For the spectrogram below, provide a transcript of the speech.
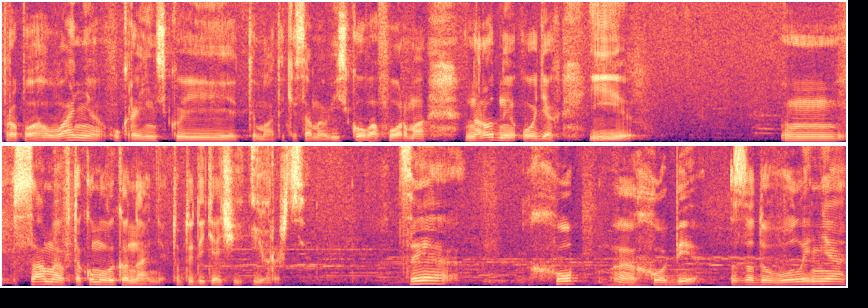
пропагування української тематики, саме військова форма, народний одяг і саме в такому виконанні, тобто дитячій іграшці. Це хоп, е, хобі, задоволення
